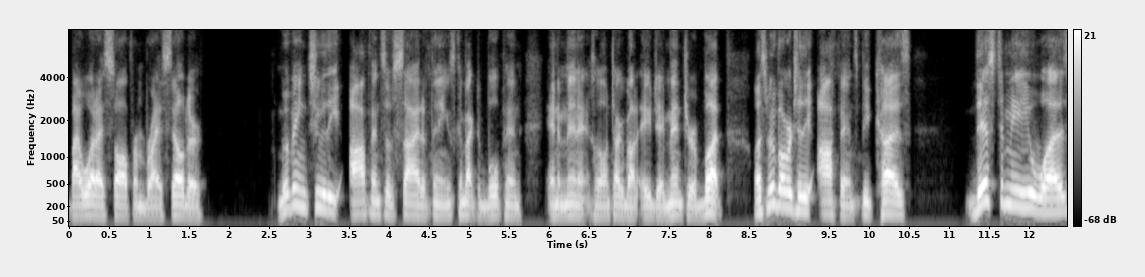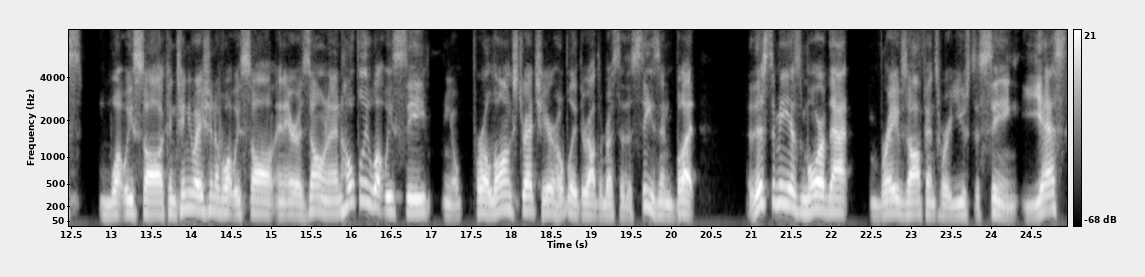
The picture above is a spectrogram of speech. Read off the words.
by what I saw from Bryce Elder. Moving to the offensive side of things, come back to bullpen in a minute because I want to talk about AJ Minter. But let's move over to the offense because this to me was what we saw, a continuation of what we saw in Arizona, and hopefully what we see, you know, for a long stretch here, hopefully throughout the rest of the season. But this to me is more of that Braves offense we're used to seeing. Yes,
